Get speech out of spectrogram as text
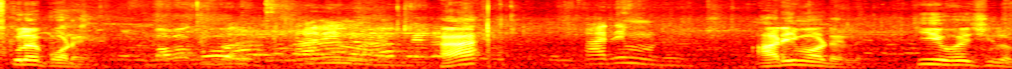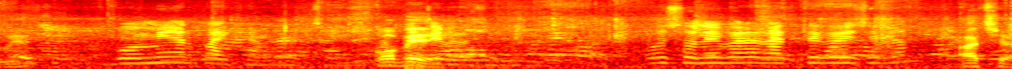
স্কুলে পড়ে? আরি মডেল। হ্যাঁ? আরি মডেল। কি হয়েছিল মেয়ে? বমি আর পায়খানা কবে? ওই শনিবার রাত থেকে হয়েছিল আচ্ছা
